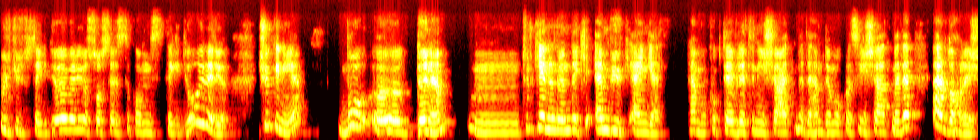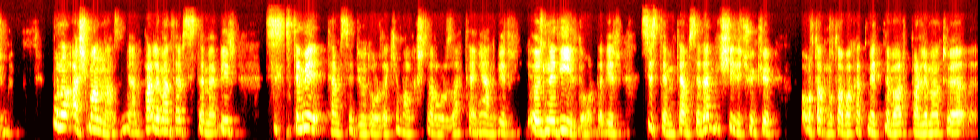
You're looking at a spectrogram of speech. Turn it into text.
ülkücüsü de gidiyor oy veriyor, sosyalisti, komünist de gidiyor oy veriyor. Çünkü niye? Bu e, dönem Türkiye'nin önündeki en büyük engel hem hukuk devletini inşa etmede hem demokrasi inşa etmede Erdoğan rejimi. Bunu aşman lazım. Yani parlamenter sisteme bir sistemi temsil ediyordu orada Kemal Kılıçdaroğlu zaten. Yani bir özne değildi orada. Bir sistemi temsil eden bir kişiydi. Çünkü ortak mutabakat metni var. Parlamentoya,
